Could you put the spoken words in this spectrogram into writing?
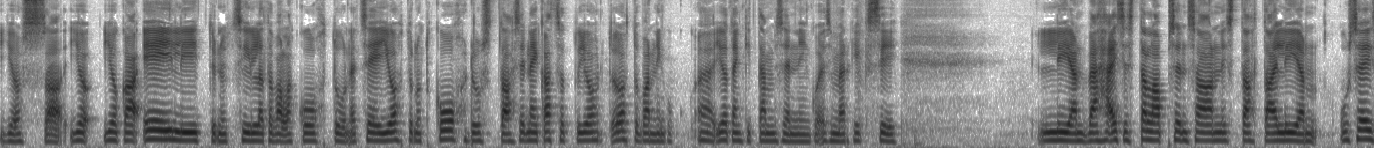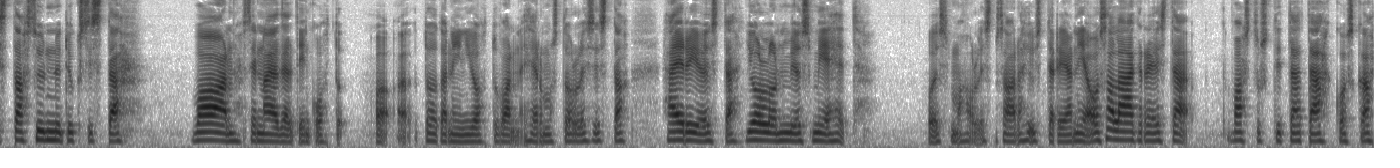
jossa, jo, joka ei liittynyt sillä tavalla kohtuun, että se ei johtunut kohdusta, sen ei katsottu johtuvan niin kuin, jotenkin tämmöisen niin kuin esimerkiksi liian vähäisestä lapsen saannista tai liian useista synnytyksistä, vaan sen ajateltiin kohtu, tuota niin, johtuvan hermostollisista häiriöistä, jolloin myös miehet olisi mahdollista saada hysterian. Ja osa lääkäreistä vastusti tätä, koska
